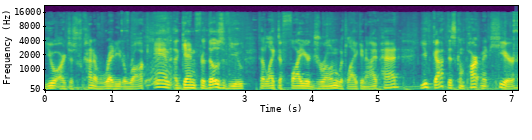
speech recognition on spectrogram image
You are just kind of ready to rock. And again, for those of you that like to fly your drone with like an iPad, you've got this compartment here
